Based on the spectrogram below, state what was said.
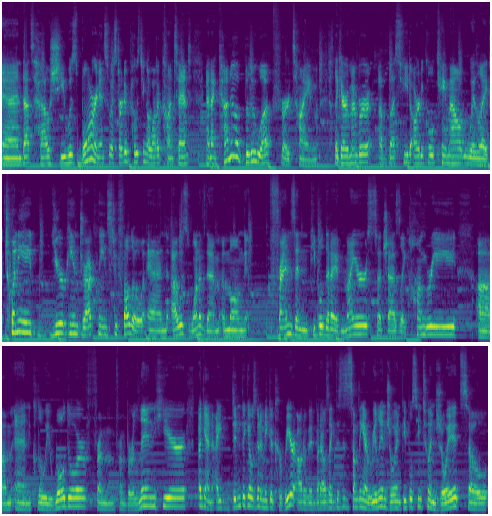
and that's how she was born. And so I started posting a lot of content and I kind of blew up for a time. Like I remember a BuzzFeed article came out with like 28 European drag queens to follow and I was one of them among friends and people that I admire such as like Hungry, um, and Chloe Waldorf from from Berlin here. Again, I didn't think I was gonna make a career out of it, but I was like, this is something I really enjoy, and people seem to enjoy it. So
